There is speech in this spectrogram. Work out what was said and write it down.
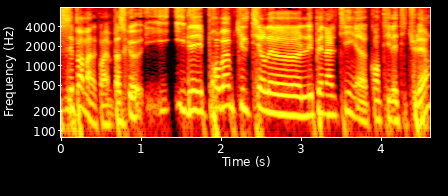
C'est pas mal quand même parce que il est probable qu'il tire le- les pénalties euh, quand il est titulaire.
